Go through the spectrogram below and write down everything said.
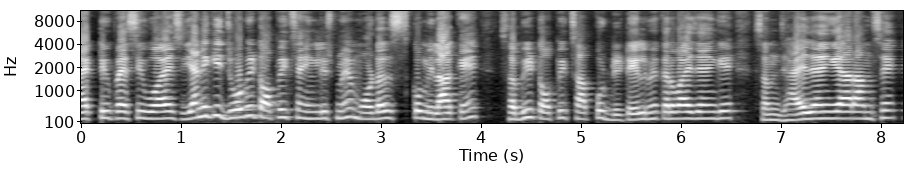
active passive voice यानी कि जो भी टॉपिक्स हैं इंग्लिश में मॉडल्स को मिला के सभी टॉपिक्स आपको डिटेल में करवाए जाएँगे, समझाए जाएँगे आराम से।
